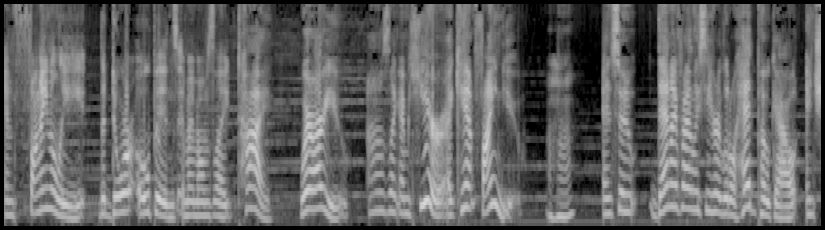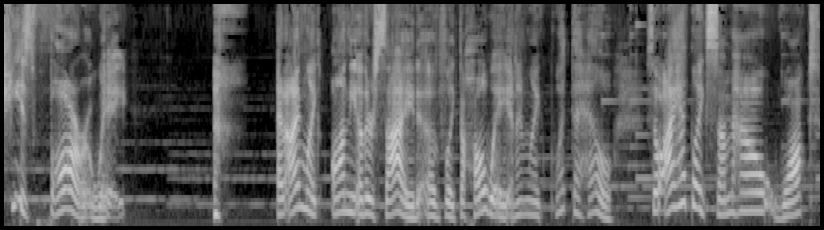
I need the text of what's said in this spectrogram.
and finally the door opens and my mom's like, "Ty, where are you?" And I was like, "I'm here. I can't find you." Uh-huh. And so then I finally see her little head poke out, and she is far away. and I'm like on the other side of like the hallway, and I'm like, what the hell? So I had like somehow walked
